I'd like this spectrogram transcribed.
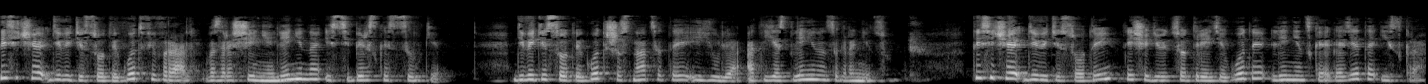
1900 год, февраль. Возвращение Ленина из сибирской ссылки. 900 год, 16 июля. Отъезд Ленина за границу. 1900-1903 годы. Ленинская газета «Искра».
